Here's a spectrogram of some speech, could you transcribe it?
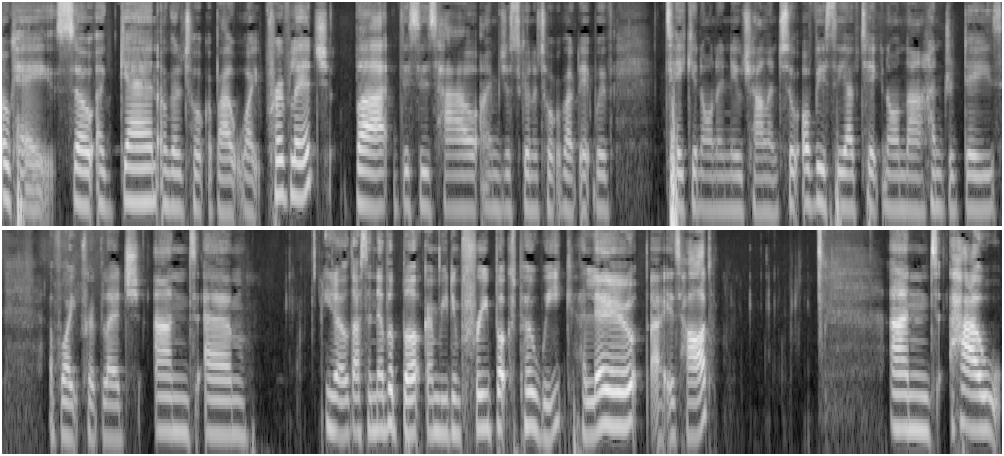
Okay, so again, I'm going to talk about white privilege, but this is how I'm just going to talk about it with taking on a new challenge. So obviously, I've taken on that 100 days of white privilege, and um, you know, that's another book. I'm reading three books per week. Hello, that is hard. And how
